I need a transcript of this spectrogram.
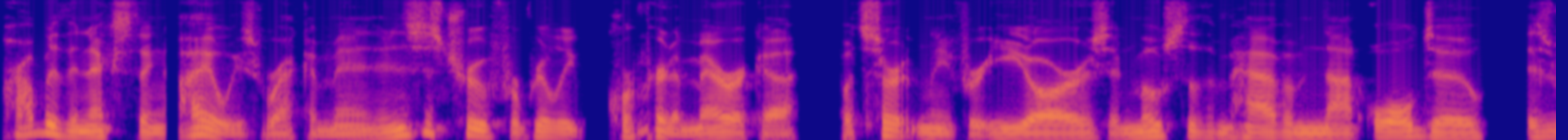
Probably the next thing I always recommend, and this is true for really corporate America, but certainly for ERs, and most of them have them, not all do, is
